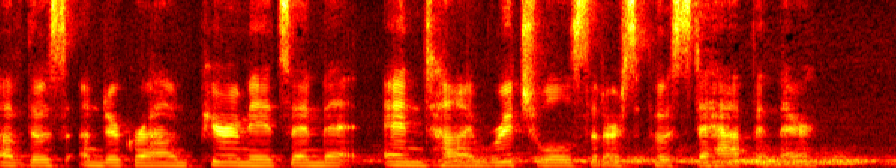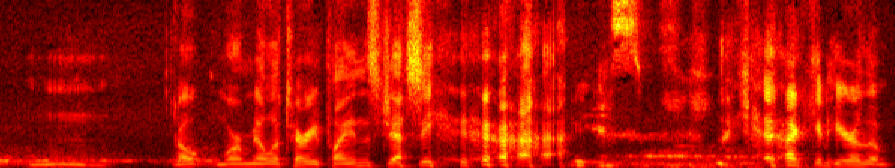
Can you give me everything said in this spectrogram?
of those underground pyramids and the end time rituals that are supposed to happen there. Oh, more military planes, Jesse. Yes. I can hear them.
